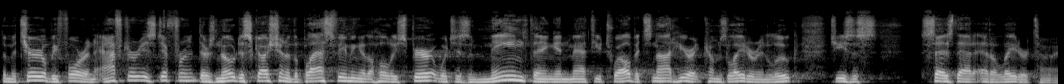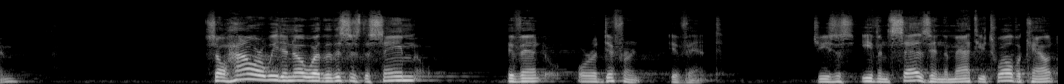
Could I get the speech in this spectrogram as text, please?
The material before and after is different. There's no discussion of the blaspheming of the Holy Spirit, which is the main thing in Matthew 12. It's not here. It comes later in Luke. Jesus says that at a later time. So how are we to know whether this is the same event or a different event? Jesus even says in the Matthew 12 account,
